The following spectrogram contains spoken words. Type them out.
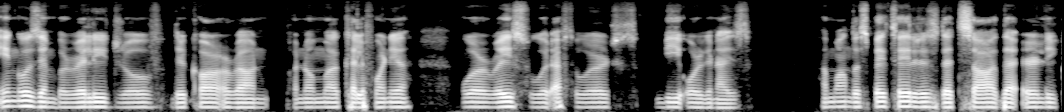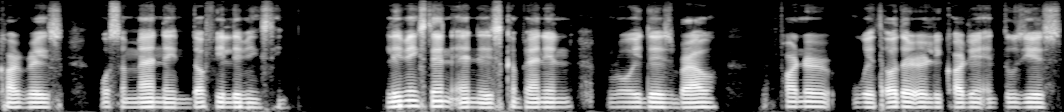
Ingels and Borelli drove their car around Pomona, California, where a race would afterwards be organized. Among the spectators that saw that early car race was a man named Duffy Livingston. Livingston and his companion Roy Desbrow partnered with other early karting enthusiasts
